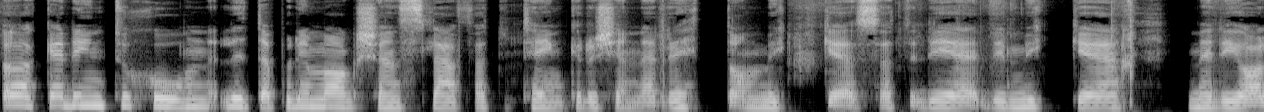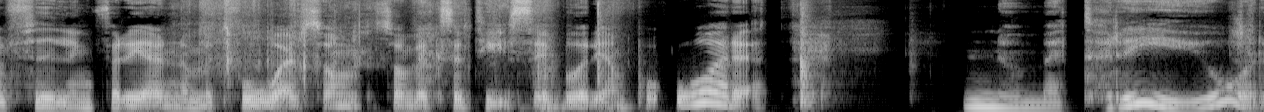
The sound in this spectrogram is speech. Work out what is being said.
öka din intuition, lita på din magkänsla för att du tänker och känner rätt om mycket. Så att det, är, det är mycket medial feeling för er nummer tvåor som, som växer till sig i början på året. Nummer treor.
